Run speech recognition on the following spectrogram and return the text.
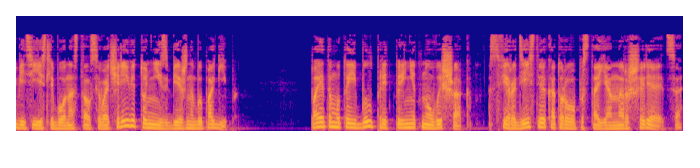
ведь если бы он остался в чреве, то неизбежно бы погиб. Поэтому-то и был предпринят новый шаг, сфера действия которого постоянно расширяется.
